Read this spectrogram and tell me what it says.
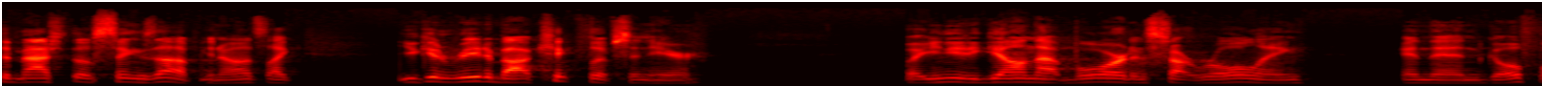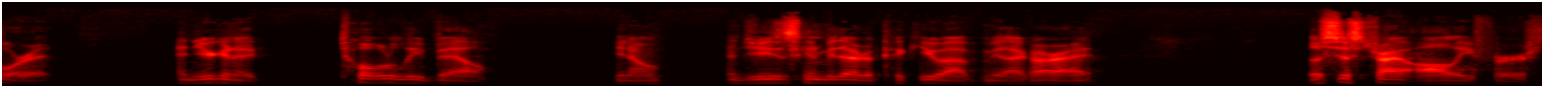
to match those things up, you know? It's like you can read about kickflips in here, but you need to get on that board and start rolling and then go for it. And you're going to totally bail, you know? And Jesus can be there to pick you up and be like, all right, let's just try Ollie first.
